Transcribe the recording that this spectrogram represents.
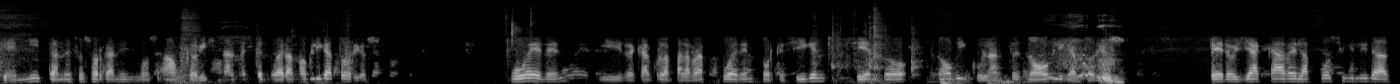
que emitan esos organismos, aunque originalmente no eran obligatorios, pueden, y recalco la palabra pueden, porque siguen siendo no vinculantes, no obligatorios, pero ya cabe la posibilidad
